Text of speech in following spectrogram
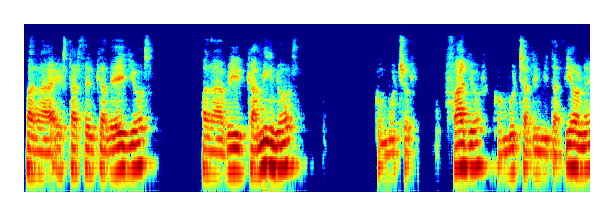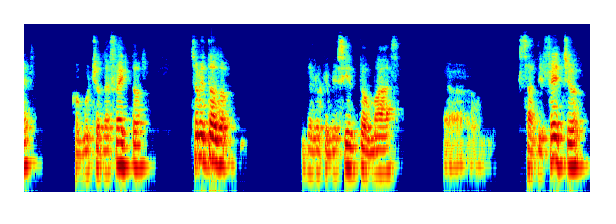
para estar cerca de ellos, para abrir caminos con muchos fallos, con muchas limitaciones, con muchos defectos, sobre todo de lo que me siento más eh, satisfecho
